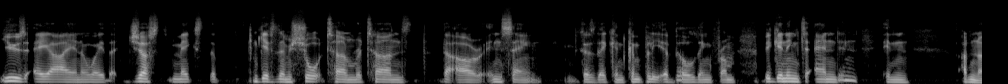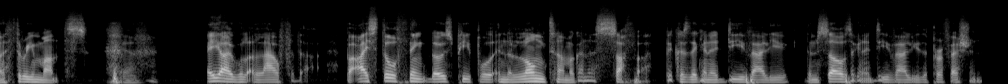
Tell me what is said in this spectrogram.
use AI in a way that just makes the gives them short term returns that are insane because they can complete a building from beginning to end in in I don't know three months. Yeah. AI will allow for that. But I still think those people in the long term are going to suffer because they're going to devalue themselves, they're going to devalue the profession.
